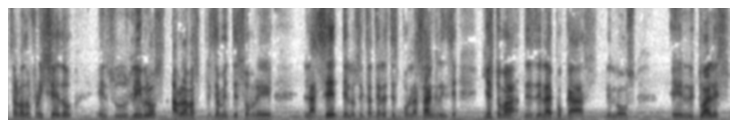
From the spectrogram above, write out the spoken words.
Salvador Freixedo en sus libros hablaba precisamente sobre la sed de los extraterrestres por la sangre, dice. Y esto va desde la época de los eh, rituales.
